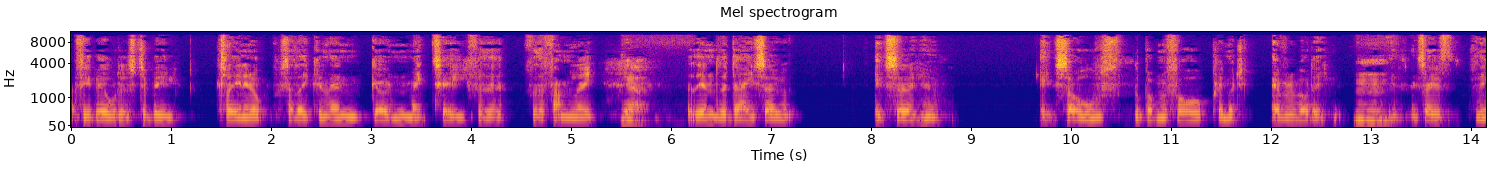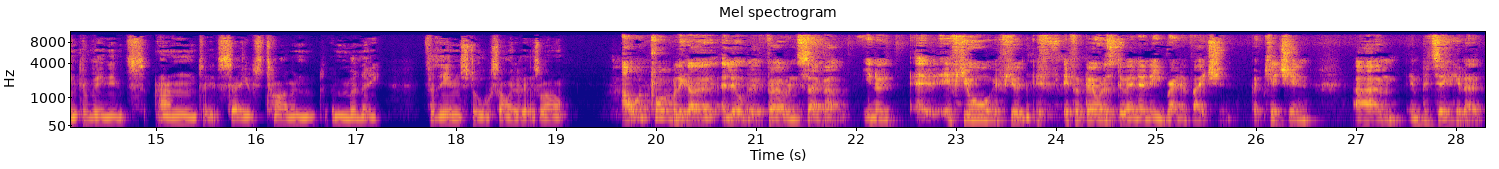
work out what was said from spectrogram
a few builders to be cleaning up so they can then go and make tea for the for the family. Yeah at the end of the day. So it's a you know it solves the problem for pretty much everybody. Mm. It, it, saves for the inconvenience and it saves time and, and money for the install side of it as well. I would probably go a little bit further and say that you know if you're if you're if, if a builder's doing any renovation, a kitchen um, in particular,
